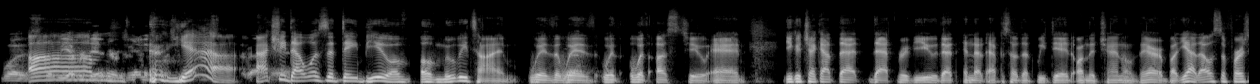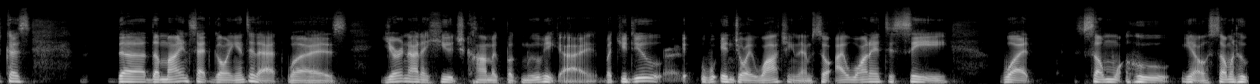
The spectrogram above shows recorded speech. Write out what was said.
Was that we ever did? Was it one of the Um, first yeah, actually, Yeah. that was the debut of, of movie time with Yeah. with with with us two, and you could check out that that review that in that episode that we did on the channel there. But yeah, that was the first because the the mindset going into that was you're not a huge comic book movie guy, but you do Right. w- enjoy watching them. So I wanted to see what someone who you know someone who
